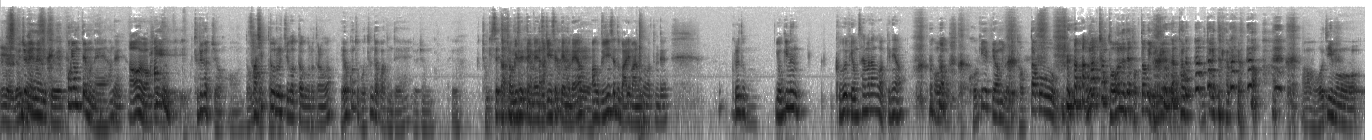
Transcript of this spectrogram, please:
예, 요즘에는 그 폭염 때문에 한국 네. 아, 한국 들으셨죠? 어, 너무 덥다. 40도를 찍었다고 그러더라고요. 에어컨도 못 튼다고 하던데 요즘 그 전기세 때문에. 전기세 때문에, 누진세 때문에요? 네. 아, 누진세도 말이 많은 것 같은데. 그래도 여기는 그거에 비하면 살만한 것 같긴 해요. 어, 거기에 비하면 여기 덥다고 오늘 참 더웠는데 덥다고 얘기를 못하고 못하겠더라고요. 어, 어디 뭐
